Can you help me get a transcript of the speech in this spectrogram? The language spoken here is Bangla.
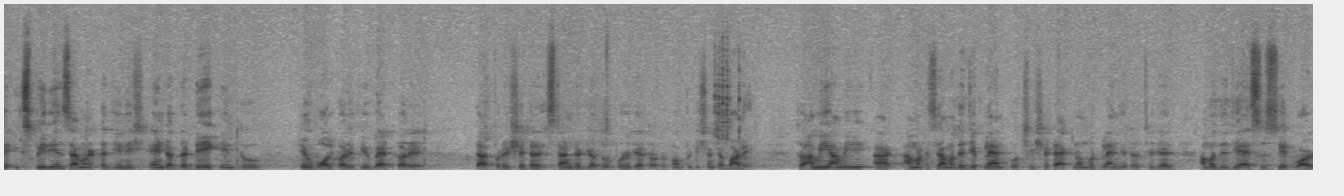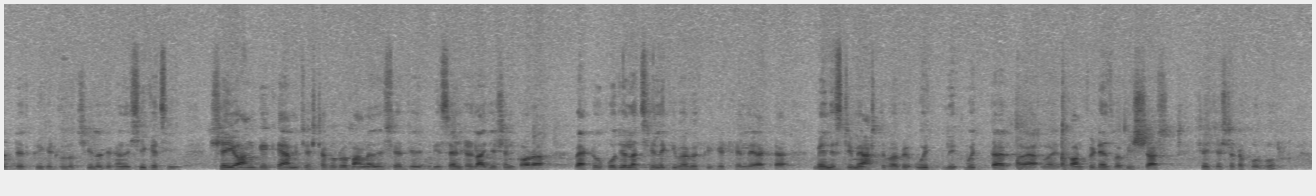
এক্সপিরিয়েন্স এমন একটা জিনিস এন্ড অফ দ্য ডে কিন্তু কেউ বল করে, কেউ ব্যাট করে, তারপরে সেটা স্ট্যান্ডার্ড যত উপরে যায়, তত কম্পিটিশনটা বাড়ে। তো আমি আমি আমার কাছে আমাদের যে প্ল্যান করছি, সেটা এক নম্বর প্ল্যান যেটা হচ্ছে যে, আমাদের যে অ্যাসোসিয়েট ওয়ার্ল্ডের ক্রিকেটগুলো ছিল, যেখানে শিখেছি, সেই অঙ্গেকে আমি চেষ্টা করব বাংলাদেশের যে ডিসেন্ট্রালাইজেশন করা বা একটা উপজেলা ছেলে কীভাবে ক্রিকেট খেলে, একটা মেন স্ট্রিমে আসতে পারবে উইথ উইথ তার কনফিডেন্স বা বিশ্বাস, সেই চেষ্টাটা করব।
